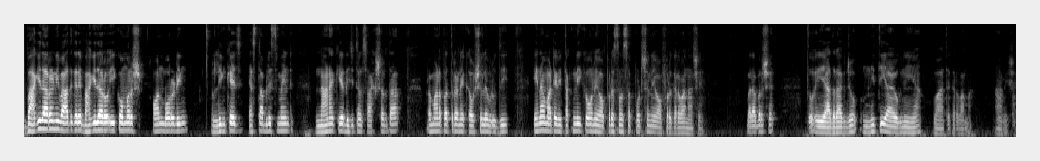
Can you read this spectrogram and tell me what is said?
ભાગીદારોની વાત કરીએ, ભાગીદારો E commerce onboarding, linkage, establishment, નાણાકીય ડિજિટલ સાક્ષરતા, પ્રમાણપત્ર અને કૌશલ્ય વૃદ્ધિ, એના માટેની તકનીકો અને ઓપરેશનલ સપોર્ટ છે ને ઓફર કરવાના છે. બરાબર છે? તો એ યાદ રાખજો, નીતિ આયોગની અહીંયા વાત કરવામાં આવી છે.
